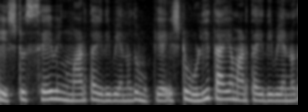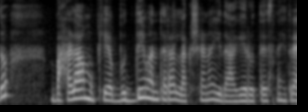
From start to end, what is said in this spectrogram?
ಎಷ್ಟು ಸೇವಿಂಗ್ ಮಾಡ್ತಾ ಇದ್ದೀವಿ ಅನ್ನೋದು ಮುಖ್ಯ. ಎಷ್ಟು ಉಳಿತಾಯ ಮಾಡ್ತಾ ಇದ್ದೀವಿ ಅನ್ನೋದು ಬಹಳ ಮುಖ್ಯ, ಬುದ್ಧಿವಂತರ ಲಕ್ಷಣ ಇದಾಗಿರುತ್ತೆ ಸ್ನೇಹಿತರೆ.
